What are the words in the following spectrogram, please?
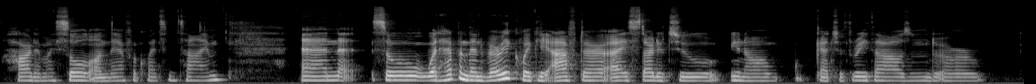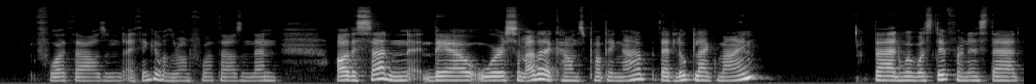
heart and my soul on there for quite some time. And so what happened then very quickly after I started to, you know, get to 3,000 or 4,000, I think it was around 4,000, then all of a sudden there were some other accounts popping up that looked like mine. But what was different is that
